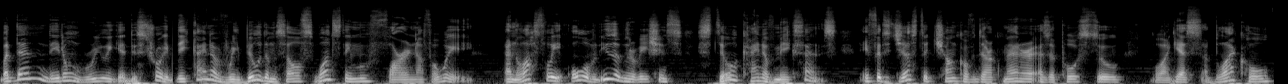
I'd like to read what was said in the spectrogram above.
but then they don't really get destroyed. They kind of rebuild themselves once they move far enough away. And lastly, all of these observations still kind of make sense. If it's just a chunk of dark matter as opposed to, well I guess, a black hole,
